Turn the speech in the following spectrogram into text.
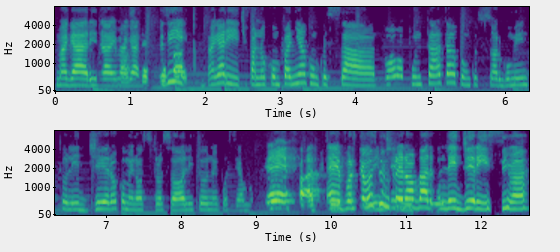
Magari, dai, magari. Così magari ci fanno compagnia con questa nuova puntata, con questo argomento leggero come nostro solito. Noi possiamo. Eh, infatti. Eh, portiamo sempre roba leggerissima.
